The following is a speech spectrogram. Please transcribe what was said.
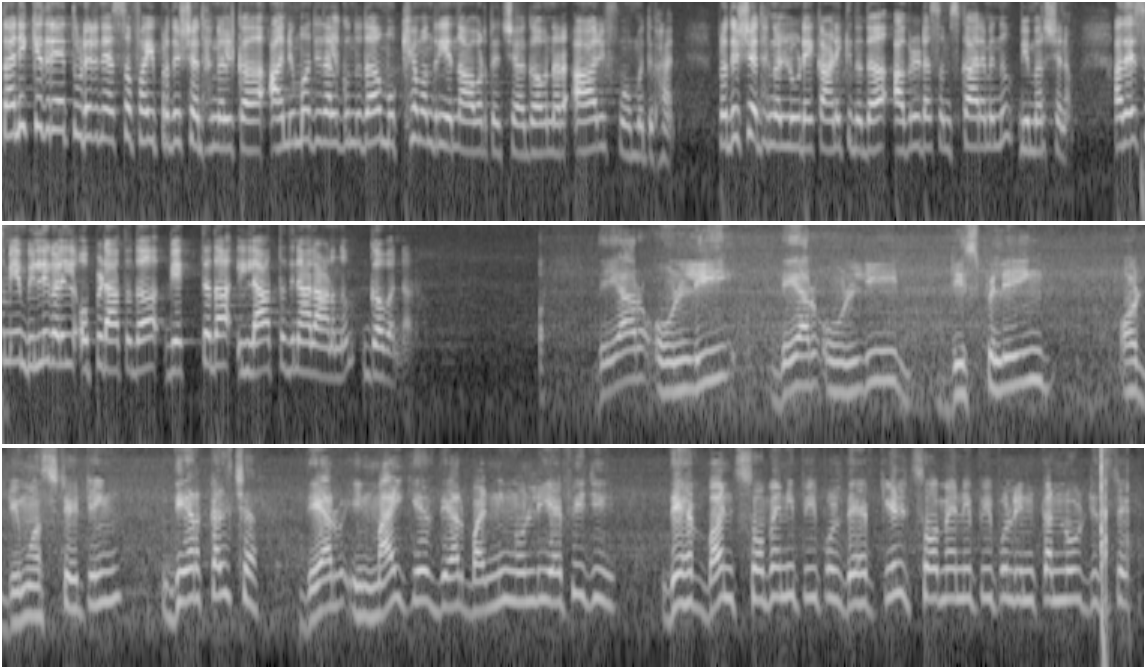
തനിക്കെതിരെ തുടരുന്ന എസ് എഫ് ഐ പ്രതിഷേധങ്ങൾക്ക് അനുമതി നൽകുന്നത് മുഖ്യമന്ത്രിയെന്ന് ആവർത്തിച്ച് ഗവർണർ ആരിഫ് മുഹമ്മദ് ഖാൻ പ്രതിഷേധങ്ങളിലൂടെ കാണിക്കുന്നത് അവരുടെ സംസ്കാരമെന്നും വിമർശനം അതേസമയം ബില്ലുകളിൽ ഒപ്പിടാത്തത് വ്യക്തത ഇല്ലാത്തതിനാലാണെന്നും governor They are, in my case, they are burning only effigy. They have burned so many people. They have killed so many people in Kannur district.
